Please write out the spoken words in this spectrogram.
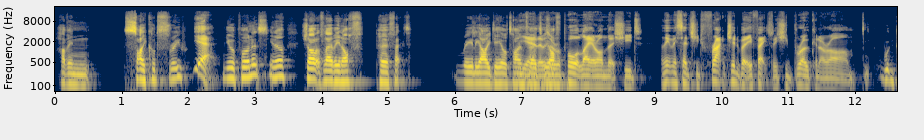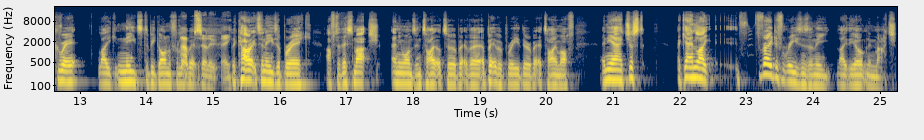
having cycled through Yeah. new opponents. You know, Charlotte Flair being off, perfect, really ideal time for Yeah, her there was a off. report later on that she'd, I think they said she'd fractured, but effectively she'd broken her arm. Great, like needs to be gone for a little Absolutely. bit. Absolutely. The character needs a break after this match. Anyone's entitled to a bit of a, a bit of a breather, a bit of time off. And yeah, just again, like for very different reasons than the like the opening match.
